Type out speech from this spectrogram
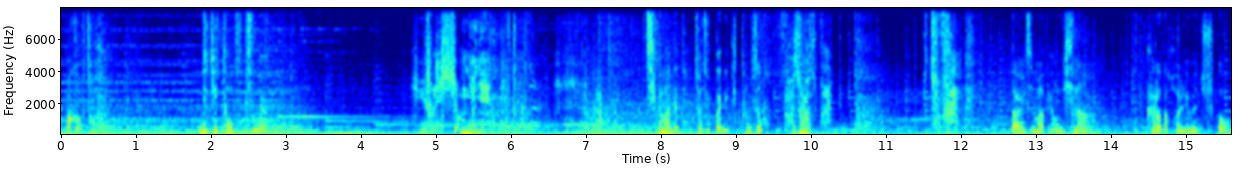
누구냐? 아까부터 네 뒤통수 치면 이런 쌍년이 지금 한 대 덮쳐줄까 네 뒤통수? 하지마 제발 제발 떨지 마 병신아 그러다 걸리면 죽어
